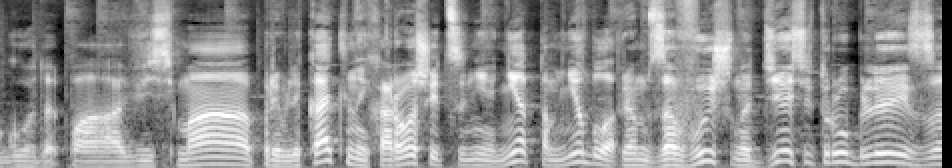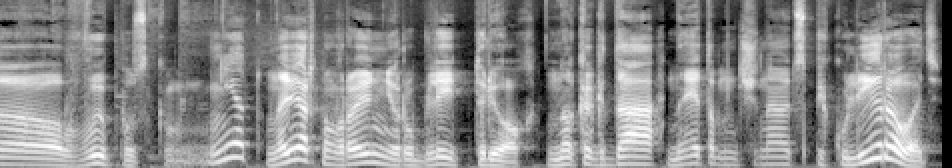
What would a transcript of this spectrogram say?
года по весьма привлекательной, хорошей цене. Нет, там не было прям завышено 10 рублей за выпуск. Нет, наверное, в районе рублей трех. Но когда на этом начинают спекулировать,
